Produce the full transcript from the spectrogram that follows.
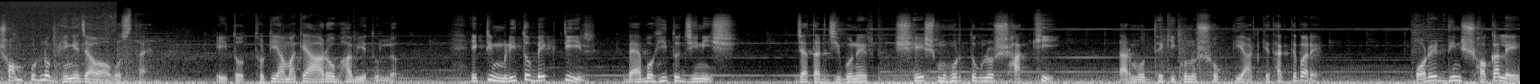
সম্পূর্ণ ভেঙে যাওয়া অবস্থায়। এই তথ্যটি আমাকে আরও ভাবিয়ে তুলল। একটি মৃত ব্যক্তির ব্যবহৃত জিনিস, যা তার জীবনের শেষ মুহূর্তগুলোর সাক্ষী, তার মধ্যে কি কোনো শক্তি আটকে থাকতে পারে? পরের দিন সকালে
